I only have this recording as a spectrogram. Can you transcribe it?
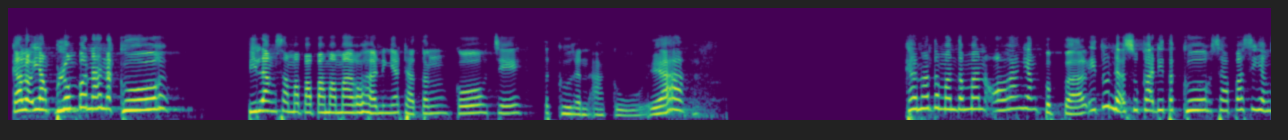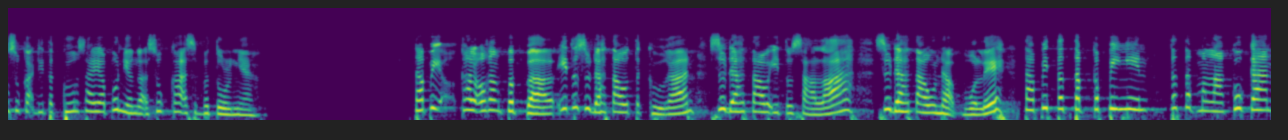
Kalau yang belum pernah negur, bilang sama papa mama rohaninya datang ko C teguran aku ya. Karena teman-teman orang yang bebal itu enggak suka ditegur. Siapa sih yang suka ditegur? Saya pun ya enggak suka sebetulnya. Tapi kalau orang bebal itu sudah tahu teguran, sudah tahu itu salah, sudah tahu enggak boleh, tapi tetap kepingin, tetap melakukan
